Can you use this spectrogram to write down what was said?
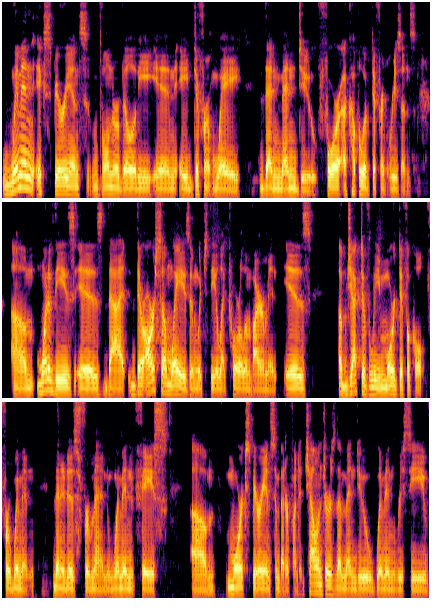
women experience vulnerability in a different way than men do for a couple of different reasons. Um, one of these is that there are some ways in which the electoral environment is objectively more difficult for women than it is for men. Women face um, more experienced and better funded challengers than men do. Women receive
